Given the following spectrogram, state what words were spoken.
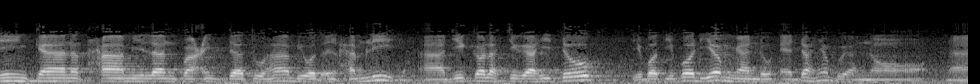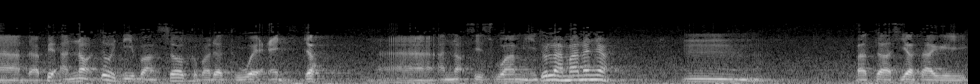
in kanat hamilan fa'iddatuha biwad'il hamli. Ha, jikalah cerah hidup, tiba-tiba dia mengandung eddahnya beranak. Nah, tapi anak tu dibangsa kepada tuai eddah. Ha, anak si suami itulah maknanya. Hmm. Batas ya tarik.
